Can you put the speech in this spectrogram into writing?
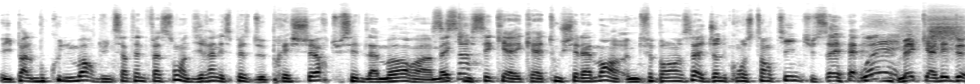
il parle beaucoup de mort d'une certaine façon on dirait une espèce de prêcheur tu sais de la mort un mec qui sait qui a, touché la mort il me fait penser à John Constantine tu sais Ouais. mec allait de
